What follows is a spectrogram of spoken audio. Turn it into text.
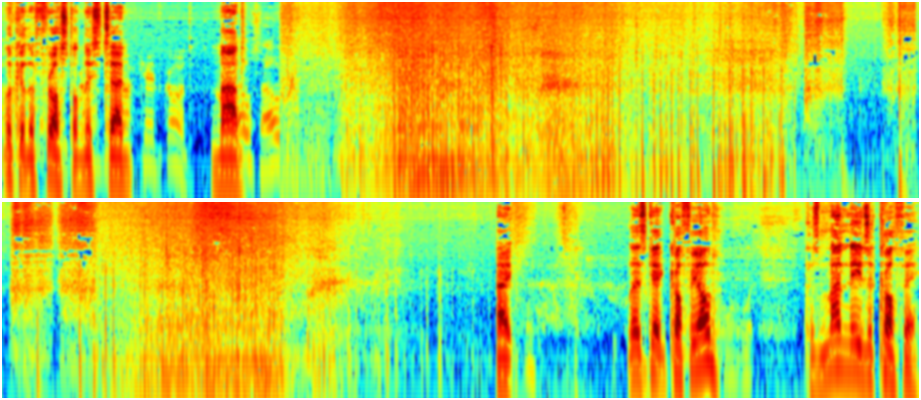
look at the frost on this tent. Mad. Right. Let's get coffee on. Because man needs a coffee.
